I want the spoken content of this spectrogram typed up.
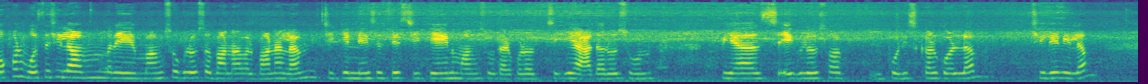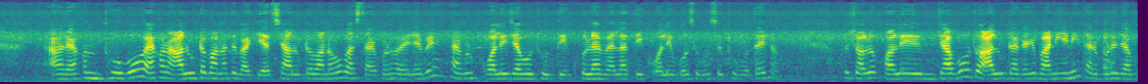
কখন বসেছিলাম মানে মাংসগুলো সব বানাবার, বানালাম। চিকেন নিয়ে এসেছে চিকেন মাংস, তারপর হচ্ছে গিয়ে আদা, রসুন, পেঁয়াজ, এগুলো সব পরিষ্কার করলাম, ছিলে নিলাম। আর এখন ধোবো, এখন আলুটা বানাতে বাকি আছে। আলুটা বানাবো, বাস তারপর হয়ে যাবে। তারপর কলে যাব ধুতে, খোলা মেলাতে, কলে বসে বসে ধুবো, তাই না? তো চলো কলে যাব, তো আলুটাকে বানিয়ে নিই, তারপরে যাব।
